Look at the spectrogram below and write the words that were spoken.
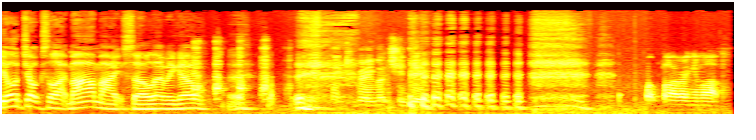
your jokes are like Marmite, so there we go. Thank you very much indeed. Stop firing him up.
